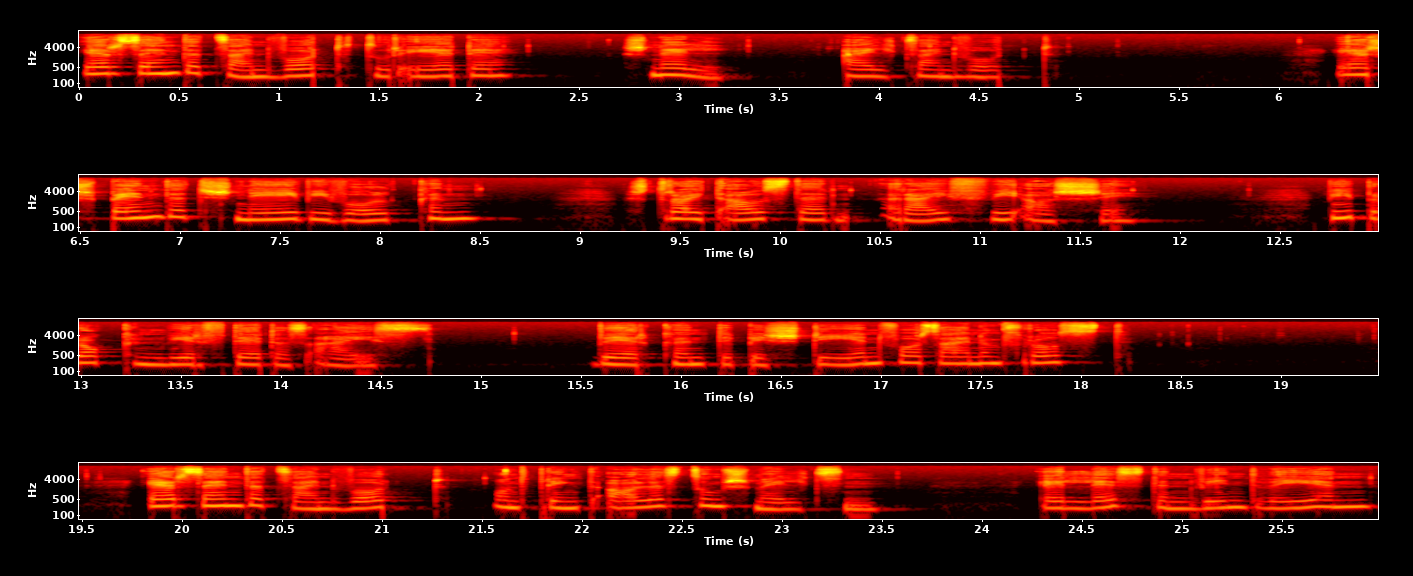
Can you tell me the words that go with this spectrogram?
Er sendet sein Wort zur Erde, schnell eilt sein Wort. Er spendet Schnee wie Wolken, streut aus der Reif wie Asche. Wie Brocken wirft er das Eis. Wer könnte bestehen vor seinem Frost? Er sendet sein Wort und bringt alles zum Schmelzen. Er lässt den Wind wehen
